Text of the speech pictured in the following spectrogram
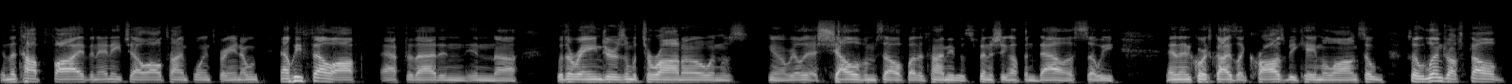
in the top five in NHL all-time points per game. Now, now he fell off after that in in uh, with the Rangers and with Toronto, and was you know really a shell of himself by the time he was finishing up in Dallas. So he, and then of course guys like Crosby came along. So so Lindros fell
